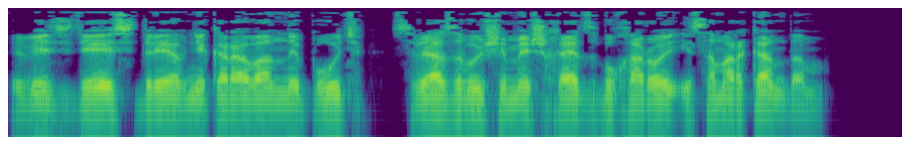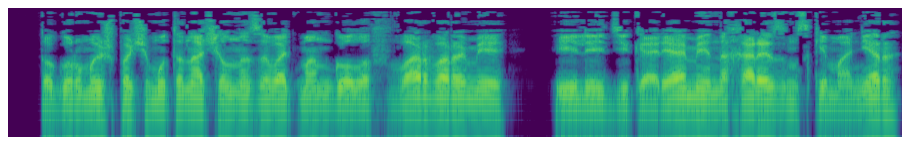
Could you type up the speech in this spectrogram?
Ведь здесь древний караванный путь, связывающий Мешхет с Бухарой и Самаркандом то Гурмыш почему-то начал называть монголов варварами или дикарями на хорезмский манер,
